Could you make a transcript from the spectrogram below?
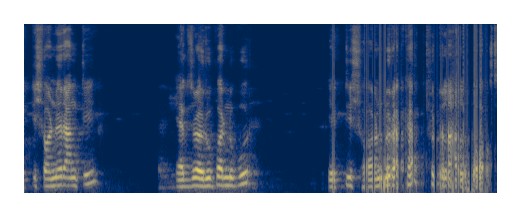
একটি স্বর্ণের আংটি, এক জোড়া রূপার নুপুর, একটি স্বর্ণ রাখা, ছোট লাল বক্স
